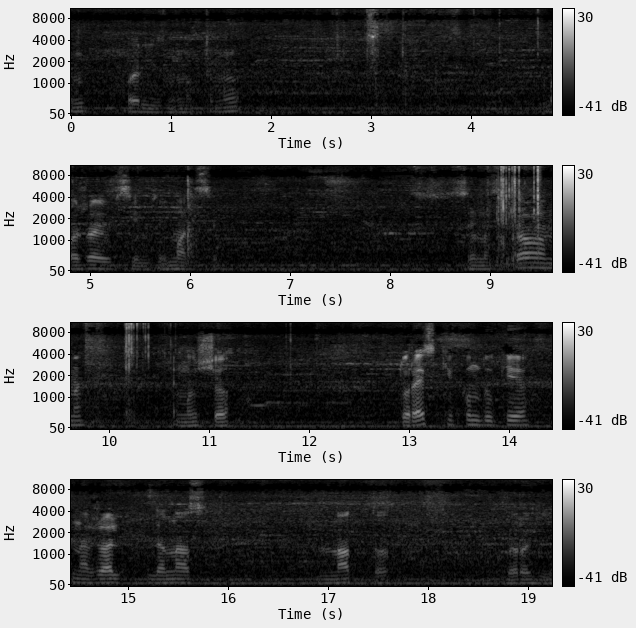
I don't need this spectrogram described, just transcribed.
Ну, по-різному. Тому бажаю всім займатися цими справами, тому що турецькі фундуки, на жаль, для нас надто дорогі.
